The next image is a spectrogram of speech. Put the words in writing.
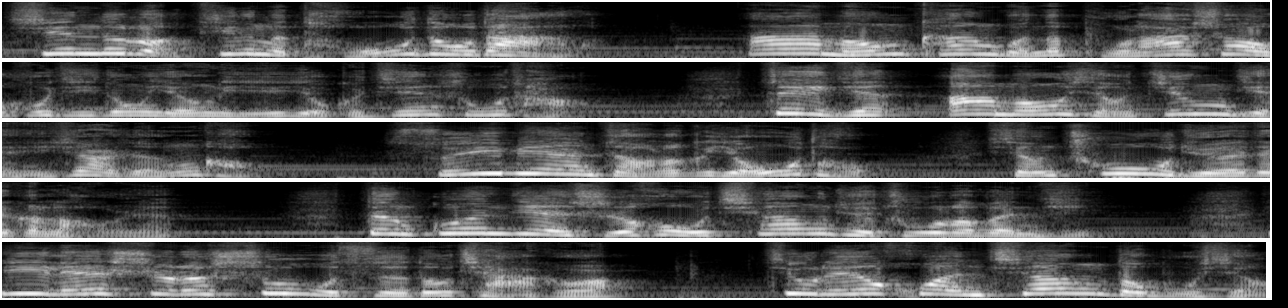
辛德勒听得头都大了。阿蒙看管的普拉绍夫集中营里有个金属厂，这天阿蒙想精简一下人口，随便找了个由头想处决这个老人，但关键时候枪却出了问题，一连试了数次都卡壳，就连换枪都不行。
